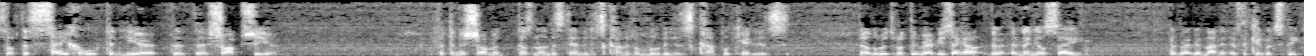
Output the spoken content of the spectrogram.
sof the seichel can hear the, the sharp shiur. But the neshama doesn't understand it. It's kind of eluded. It's complicated. It's, in other words, what the Rebbe is saying oh, and then you'll say, but Rebbe, I'm not, if the kid would speak,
